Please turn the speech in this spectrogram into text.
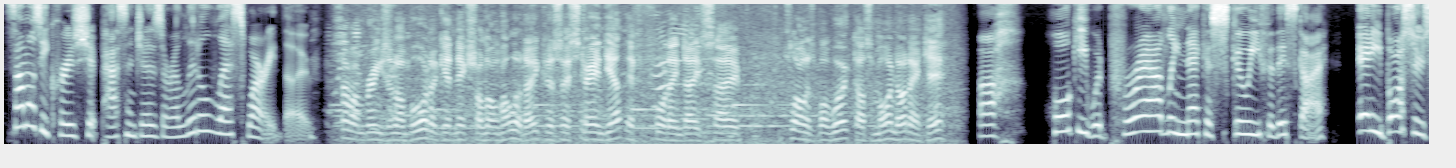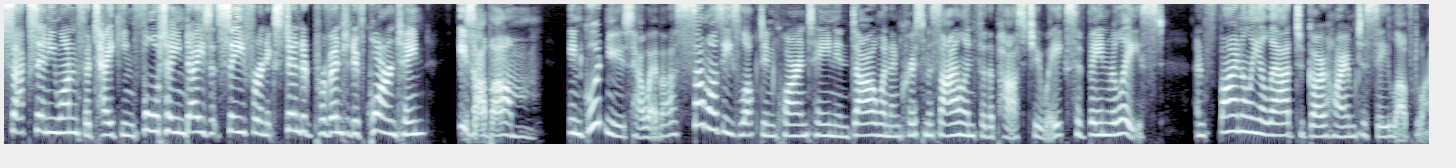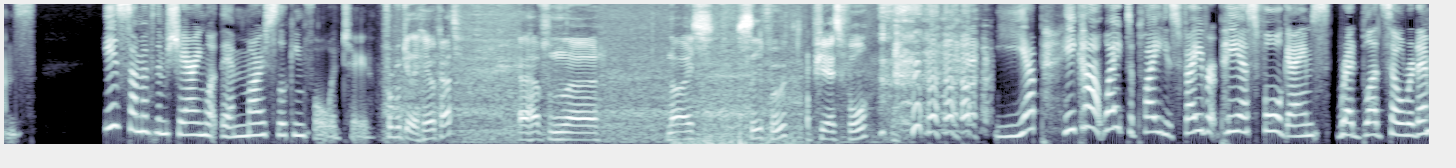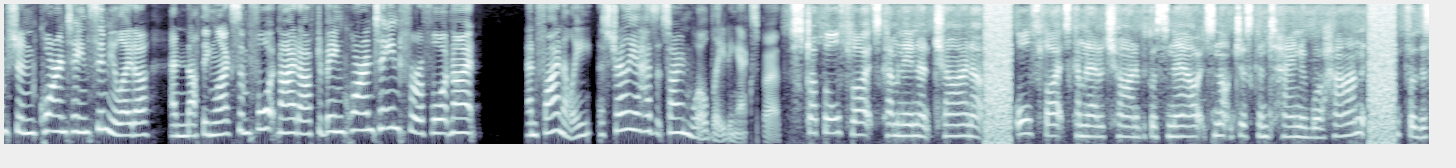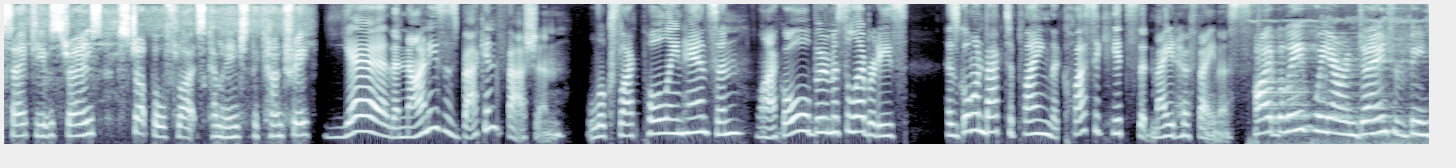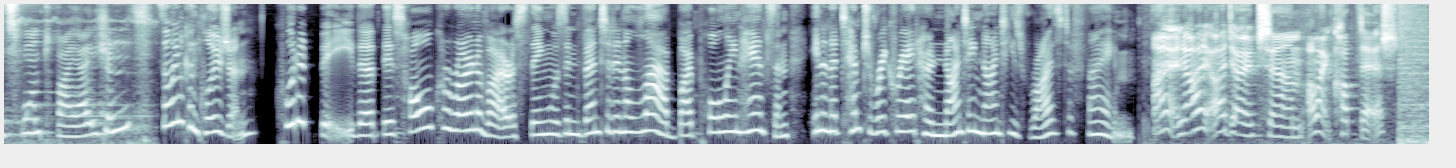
Some Aussie cruise ship passengers are a little less worried, though. Someone brings it on board, I get an extra long holiday because they strand you out there for 14 days. So as long as my work doesn't mind, I don't care. Ugh, Hawkeye would proudly neck a scooey for this guy. Any boss who sacks anyone for taking 14 days at sea for an extended preventative quarantine is a bum. In good news, however, some Aussies locked in quarantine in Darwin and Christmas Island for the past two weeks have been released and finally allowed to go home to see loved ones. Here's some of them sharing what they're most looking forward to. Probably get a haircut. I have some uh, nice seafood. A PS4. Yep, he can't wait to play his favourite PS4 games Red Blood Cell Redemption, Quarantine Simulator, and nothing like some Fortnite after being quarantined for a fortnight. And finally, Australia has its own world leading expert. Stop all flights coming in at China. All flights coming out of China because now it's not just contained in Wuhan. For the safety of Australians, stop all flights coming into the country. Yeah, the 90s is back in fashion. Looks like Pauline Hanson, like all boomer celebrities, has gone back to playing the classic hits that made her famous. I believe we are in danger of being swamped by Asians. So, in conclusion, could it be that this whole coronavirus thing was invented in a lab by Pauline Hanson in an attempt to recreate her 1990s rise to fame? I don't know. I, I don't. Um, I won't cop that.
